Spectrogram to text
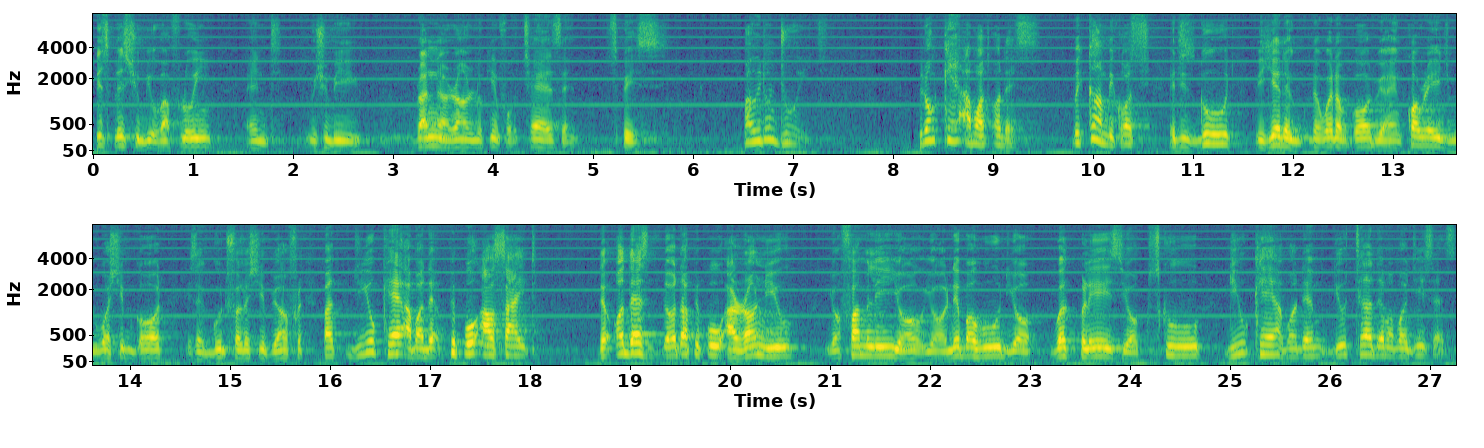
This place should be overflowing and we should be running around looking for chairs and space. But we don't do it. We don't care about others. We come because it is good. We hear the, the word of God. We are encouraged. We worship God. It's a good fellowship. You are. But do you care about the people outside? The others, the other people around you, your family, your, your neighborhood, your workplace, your school. Do you care about them? Do you tell them about Jesus?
